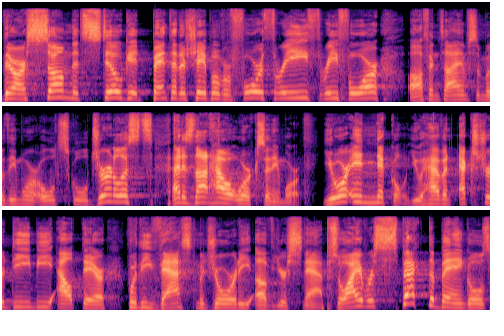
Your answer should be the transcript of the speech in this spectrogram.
There are some that still get bent out of shape over 4 3, 3 4. Oftentimes, some of the more old school journalists, that is not how it works anymore. You're in nickel. You have an extra DB out there for the vast majority of your snaps. So I respect the Bengals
